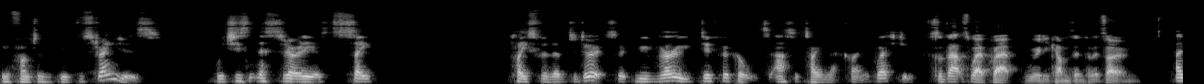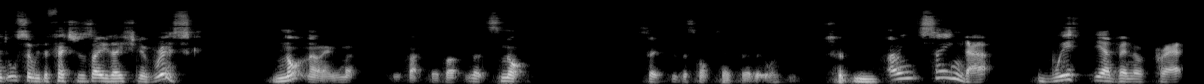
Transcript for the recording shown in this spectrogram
in front of a group of strangers, which isn't necessarily a safe place for them to do it. So it can be very difficult to ascertain that kind of question. So that's where prep really comes into its own. And also with the fetishization of risk, not knowing that factor, but that's not safe. That's not safe for everyone. I mean, saying that, with the advent of PrEP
